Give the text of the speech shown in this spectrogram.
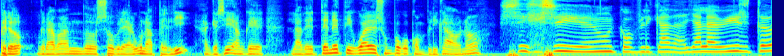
pero grabando sobre alguna peli, aunque sí, aunque la de Tenet igual es un poco complicado, ¿no? Sí, sí, es muy complicada. Ya la he visto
